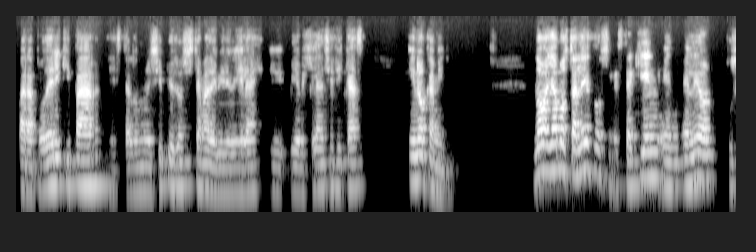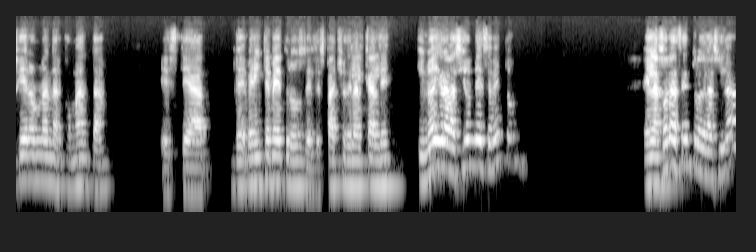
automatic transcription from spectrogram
para poder equipar este, a los municipios de un sistema de videovigilancia, eficaz y no camino. No vayamos tan lejos, este, aquí en, en, León pusieron una narcomanta este, a de 20 metros del despacho del alcalde y no hay grabación de ese evento en la zona centro de la ciudad.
